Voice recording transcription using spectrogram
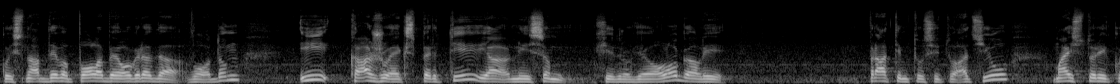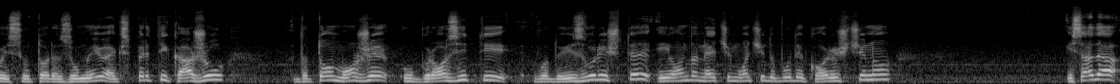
koji snabdeva pola Beograda vodom i kažu eksperti, ja nisam hidrogeolog, ali pratim tu situaciju, majstori koji se u to razumeju, eksperti, kažu da to može ugroziti vodoizvorište i onda neće moći da bude korišćeno. I sada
